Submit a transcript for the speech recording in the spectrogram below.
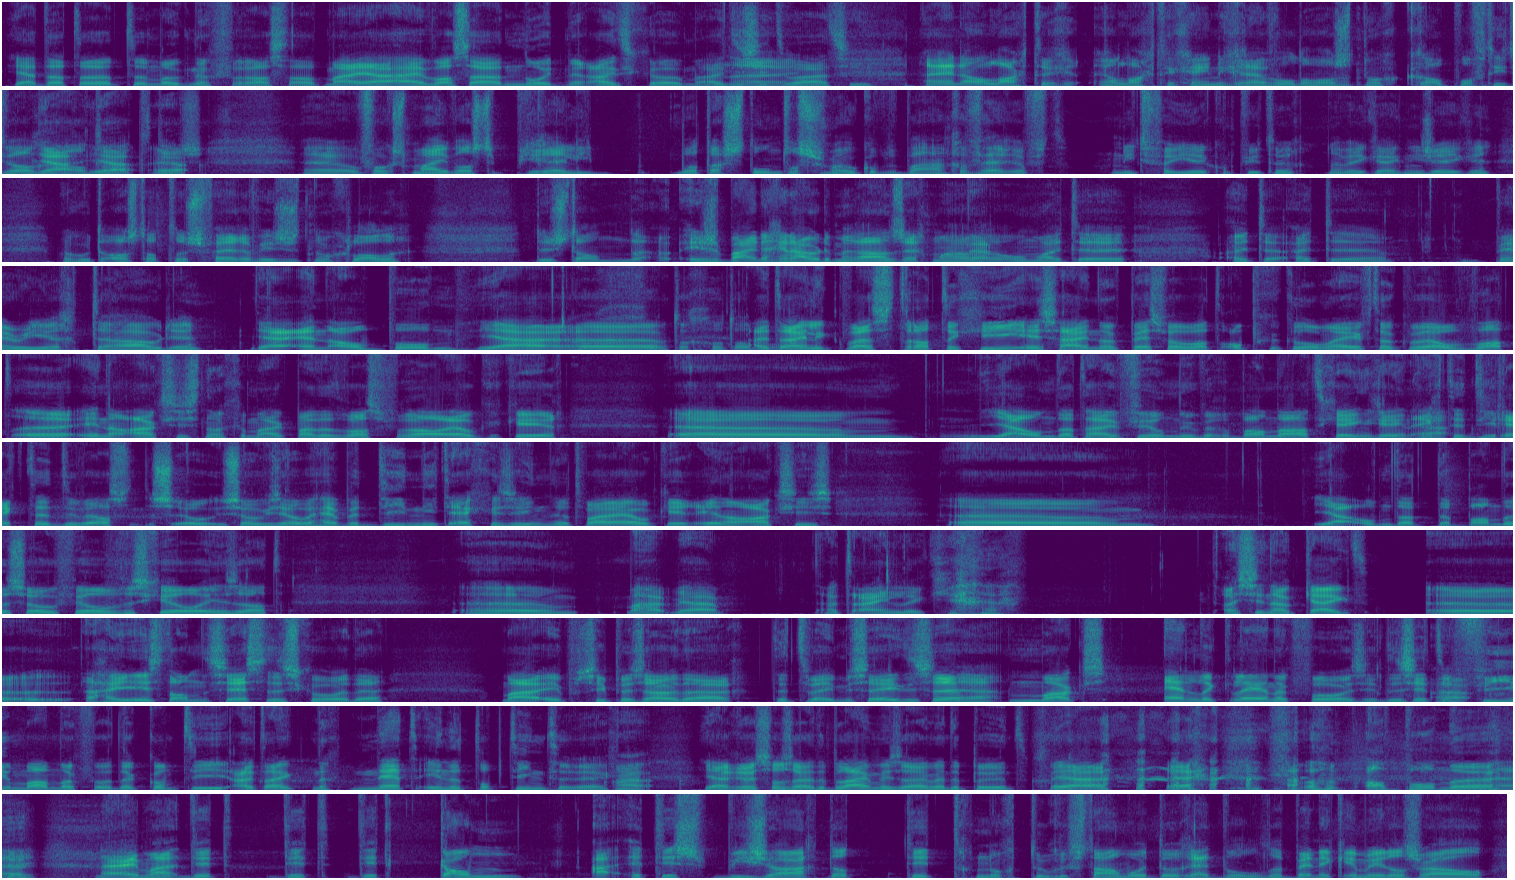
ja, dat het hem ook nog verrast had. Maar ja, hij was daar nooit meer uitgekomen uit die situatie. Nee, en al lag, er, al lag er geen gravel, dan was het nog krap of hij het wel gehaald ja, had. ja. Dus, eh, volgens mij was de Pirelli, wat daar stond, was ook op de baan geverfd. Niet via de computer, dat weet ik eigenlijk niet zeker. Maar goed, als dat dus verf is, is het nog gladder. Dus dan nou, is er bijna geen houden meer aan, zeg maar, eh, om uit de, uit, de, uit de barrier te houden. Ja, en Albon, ja... oh, eh, god, oh, god, oh, Uiteindelijk qua strategie is hij nog best wel wat opgeklommen. Hij heeft ook wel wat eh interacties nog gemaakt. Maar dat was vooral elke keer... ehm, ja, omdat hij veel nieuwere banden had. Geen, geen Ja. echte directe duels. Zo, sowieso hebben die niet echt gezien. Het waren elke keer interacties. ehm, ja, omdat de banden zoveel verschil in zat. Ehm, maar ja, uiteindelijk... Ja. Als je nou kijkt... eh, hij is dan zesde geworden. Maar in principe zou daar de twee Mercedes'en, Ja. Max en Leclerc nog voor zitten. Er zitten Ja. vier man nog voor. Dan komt hij uiteindelijk nog net in de top 10 terecht. Ja. Ja, Russell zou er blij mee zijn met een punt. Maar ja, hè, Albon... eh, Nee, nee maar dit, dit, dit kan... ah, het is bizar dat dit nog toegestaan wordt door Red Bull. Dat ben ik inmiddels wel...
